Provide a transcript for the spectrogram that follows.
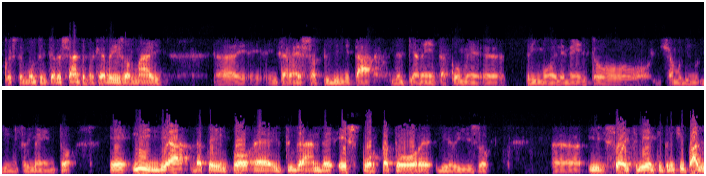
questo è molto interessante perché il riso ormai eh, interessa più di metà del pianeta come eh, primo elemento diciamo, di, di nutrimento e l'India da tempo è il più grande esportatore di riso. Eh, I suoi clienti principali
